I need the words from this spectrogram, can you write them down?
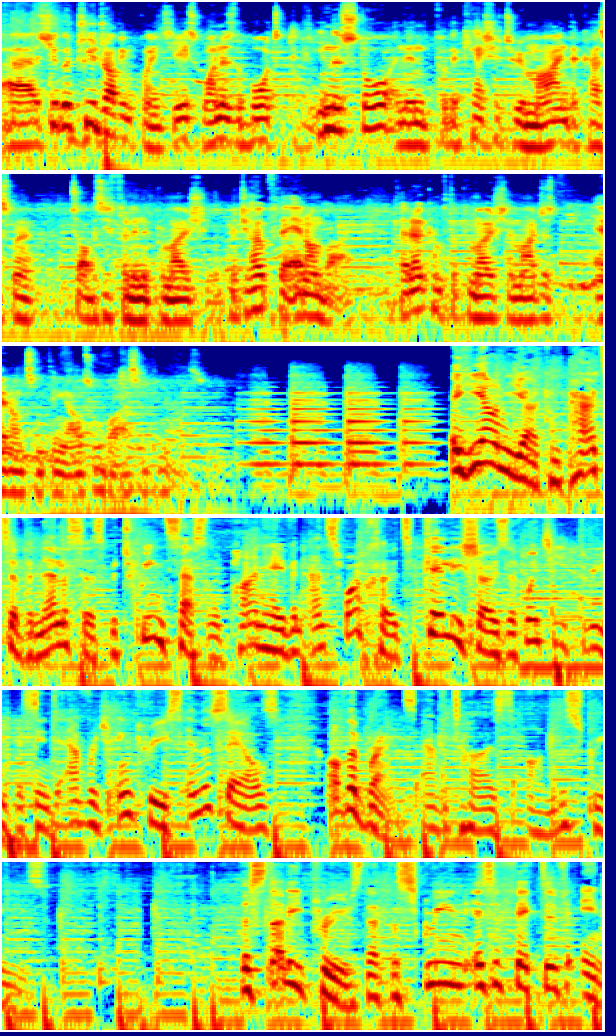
Uh, so you've got two driving points. Yes, one is the board in the store, and then for the cashier to remind the customer to obviously fill in the promotion. But you hope for the add-on buy. If they don't come for the promotion, they might just add on something else or buy something else. A year-on-year comparative analysis between Sasol, Pinehaven and Swartgoed clearly shows a 23% average increase in the sales of the brands advertised on the screens. The study proves that the screen is effective in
